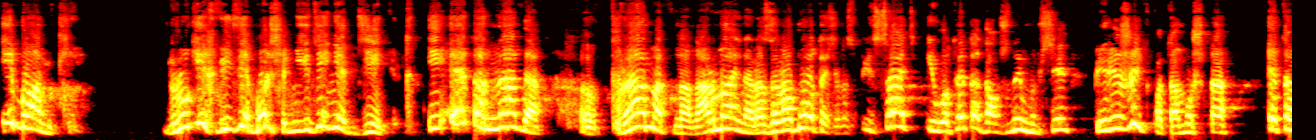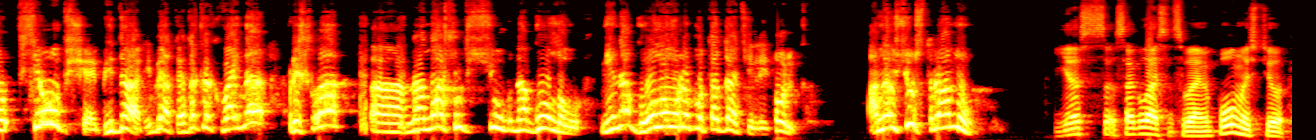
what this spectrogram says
и банки. Других везде больше нигде нет денег. И это надо э, грамотно, нормально разработать, расписать, и вот это должны мы все пережить, потому что это всеобщая беда, ребята. Это как война пришла э, на нашу всю, на голову, не на голову работодателей только а на всю страну. Я согласен с вами полностью.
